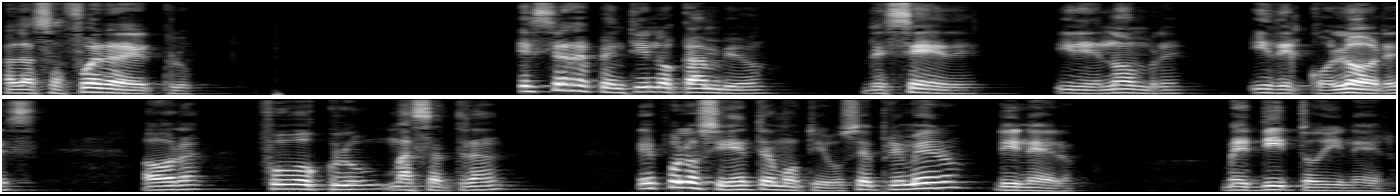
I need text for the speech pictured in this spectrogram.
a las afueras del club. Este repentino cambio de sede y de nombre y de colores, ahora Fútbol Club Mazatlán es por los siguientes motivos. El primero, dinero. Bendito dinero.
